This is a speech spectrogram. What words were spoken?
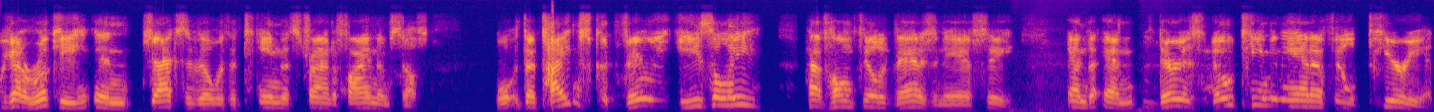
we got a rookie in Jacksonville with a team that's trying to find themselves. Well, the Titans could very easily have home field advantage in the AFC, and and there is no team in the NFL period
